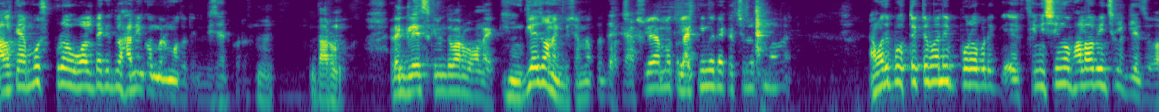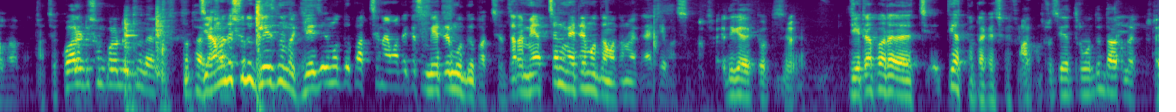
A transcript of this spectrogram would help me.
হালকা অ্যাম্বুস পুরো ওয়ালটা কিন্তু হানি কমের মতো ডিজাইন করা। দারুণ। এটা গ্লেজ কিনতে পারব অনেক। গ্লেজ অনেক বেশি আমি আপনার দেখা আসলে আমার তো লাইটনিং এ দেখাচ্ছিল তোমার। আমাদের প্রত্যেকটা মানে পুরোপুরি ফিনিশিংও ভালো হবে ইনশাল্লাহ গ্লেজও ভালো হবে। আচ্ছা কোয়ালিটি সম্পর্কে কোথায় যে আমাদের শুধু গ্লেজ নয় গ্লেজের মধ্যে পাচ্ছেন আমাদের কাছে ম্যাটের মধ্যে পাচ্ছেন। যারা ম্যাট চান ম্যাটের মধ্যে আমাদের অনেক আইটেম আছে। আচ্ছা এদিকে দেখতে পারতেছিলেন যেটা পর তিয়াত্তর টাকা স্কোয়ার ফিট মাত্র ছিয়াত্তর মধ্যে দারুণ একটা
